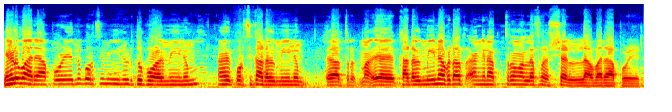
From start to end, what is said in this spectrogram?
ഞങ്ങൾ വരാപ്പുഴയിൽ നിന്ന് കുറച്ച് മീൻ എടുത്തു പുഴ മീനും കുറച്ച് കടൽ മീനും അത്ര കടൽ മീൻ അവിടെ അങ്ങനെ അത്ര നല്ല ഫ്രഷ് അല്ല വരാപ്പുഴയിൽ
